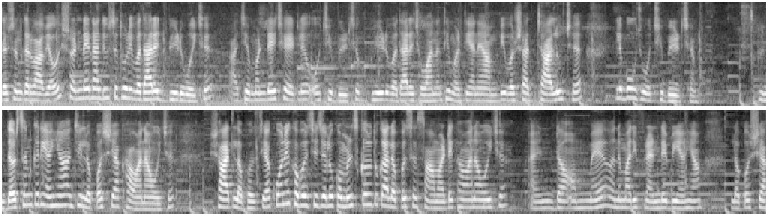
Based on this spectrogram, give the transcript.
દર્શન કરવા આવ્યા હોય. સન્ડેના દિવસે થોડી વધારે જ ભીડ હોય છે. આજે મંડે છે એટલે ઓછી ભીડ છે. ભીડ વધારે જોવા નથી મળતી અને આમ બી વરસાદ ચાલુ છે એટલે બહુ જ ઓછી ભીડ છે. દર્શન કરી અહીંયા જે લપસ્યા ખાવાના હોય છે સાત લપસ્યા કોને ખબર છે? ચલો કમેન્ટ્સ કરું તો કે આ લપસ્યા શા માટે ખાવાના હોય છે? એન્ડ અમે અને મારી ફ્રેન્ડે બી અહીંયા લપસ્યા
